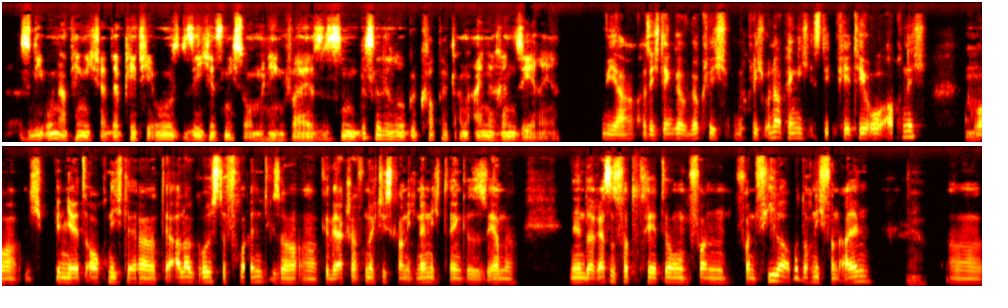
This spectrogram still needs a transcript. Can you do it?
Ja. Also die Unabhängigkeit der PTO sehe ich jetzt nicht so unbedingt, weil es ist ein bisschen so gekoppelt an eine Rennserie. Ja, also ich denke, wirklich, wirklich unabhängig ist die PTO auch nicht. Mhm. Aber ich bin jetzt auch nicht der, der allergrößte Freund dieser äh, Gewerkschaft, möchte ich es gar nicht nennen. Ich denke, es ist eher eine, eine Interessensvertretung von, von vieler, aber doch nicht von allen. Ja. Äh,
